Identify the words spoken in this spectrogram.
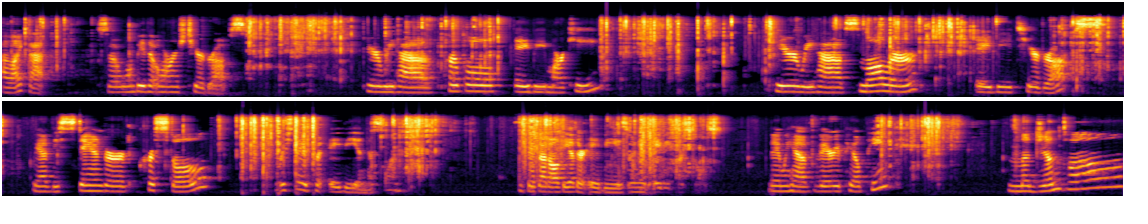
I like that. So it won't be the orange teardrops. Here we have purple AB marquee. Here we have smaller AB teardrops. We have the standard crystal. Wish they would put AB in this one. Since they've got all the other ABs, we need AB crystals. Then we have very pale pink, magenta,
